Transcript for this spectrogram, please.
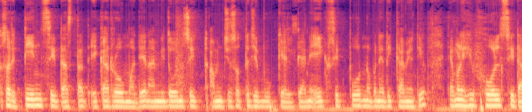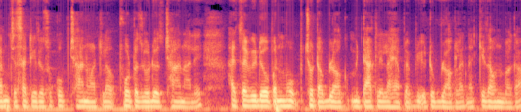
सॉरी तीन सीट असतात एका रोमध्ये आणि आम्ही दोन सीट आमची स्वतःची बुक केली होती आणि एक सीट पूर्णपणे रिकामी होती. त्यामुळे ही होल सीट आमच्यासाठी तसं खूप छान वाटलं. फोटोज व्हिडिओज छान आले. ह्याचा व्हिडिओ पण मो छोटा ब्लॉग मी टाकलेला आहे आपल्या यूट्यूब ब्लॉगला नक्की जाऊन बघा.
